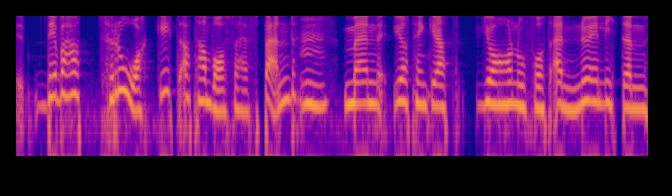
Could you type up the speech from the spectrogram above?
eh, det var tråkigt att han var så här spänd. Men jag tänker att jag har nog fått ännu en liten,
